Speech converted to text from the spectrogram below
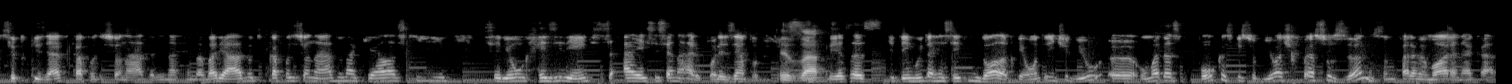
se tu quiser ficar posicionado ali na renda variável, tu ficar posicionado naquelas que seriam resilientes a esse cenário. Por exemplo, Exato. empresas que têm muita receita em dólar, porque ontem a gente viu uh, uma das poucas que subiu, acho que foi a Suzano, se não me falha a memória, né, cara?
